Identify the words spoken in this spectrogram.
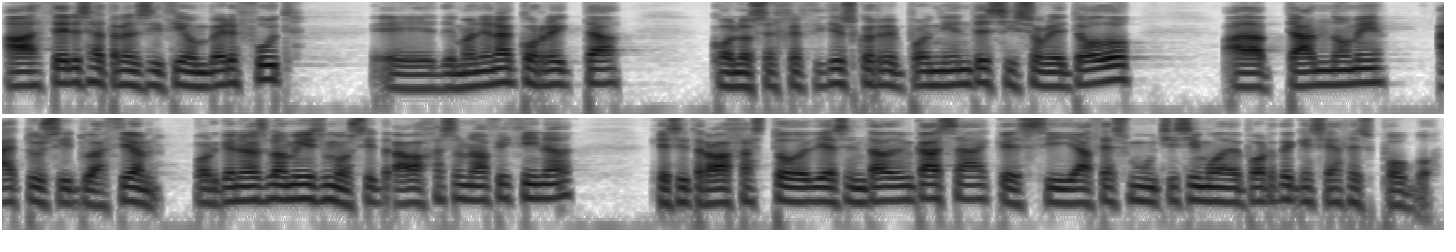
a hacer esa transición barefoot eh, de manera correcta, con los ejercicios correspondientes y sobre todo adaptándome a tu situación. Porque no es lo mismo si trabajas en una oficina que si trabajas todo el día sentado en casa, que si haces muchísimo deporte, que si haces poco.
